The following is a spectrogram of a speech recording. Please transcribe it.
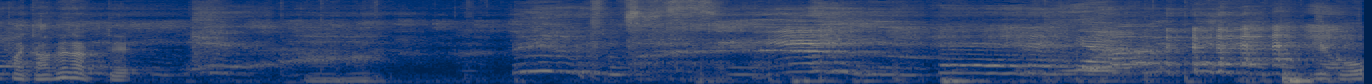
おっぱいダメだって。リコ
